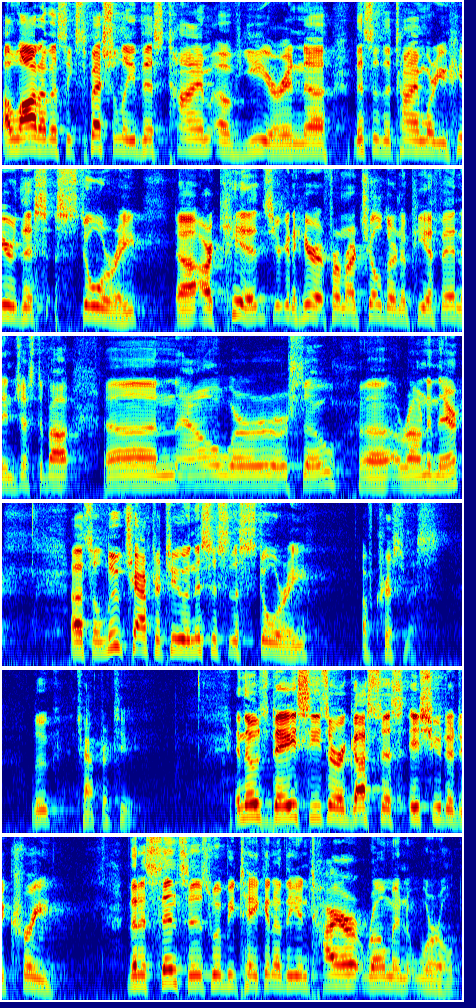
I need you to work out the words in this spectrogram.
a lot of us, especially this time of year. And uh, this is the time where you hear this story. Uh, our kids, you're going to hear it from our children at PFN in just about uh, an hour or so, uh, around in there. Uh, so, Luke chapter 2, and this is the story of Christmas. Luke chapter 2. In those days, Caesar Augustus issued a decree that a census would be taken of the entire Roman world.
